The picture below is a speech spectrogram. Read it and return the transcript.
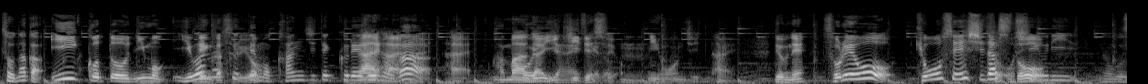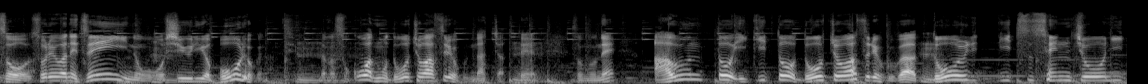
そうなんかいいことにも言わなくて変化するよ。も感じてくれるのはいはいがはいはい。かっこいいまだじゃない粋ですよ、ですけどうん。日本人な、はいでもねそれを強制しだすとそうそうそれはね善意の押し売りは暴力なんですよ、うん。だからそこはもう同調圧力になっちゃって、うん。そのねあうんと粋と同調圧力がん。同一線上に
